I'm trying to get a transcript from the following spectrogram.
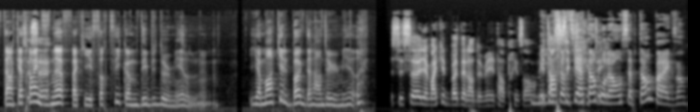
C'était en ça? 99, fait qu'il est sorti comme début 2000. Il a manqué le bug de l'an 2000. C'est ça, il a manqué de bug de l'an 2000, il est en prison. Mais il il est en sorti à temps pour le 11 septembre, par exemple.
